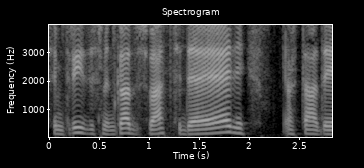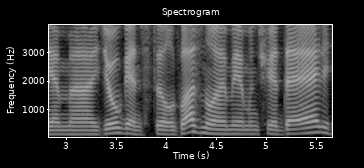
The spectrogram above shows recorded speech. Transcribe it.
130 gadus veci dēļi, ar tādiem jūgenstilu glaznojumiem, un šie dēļi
